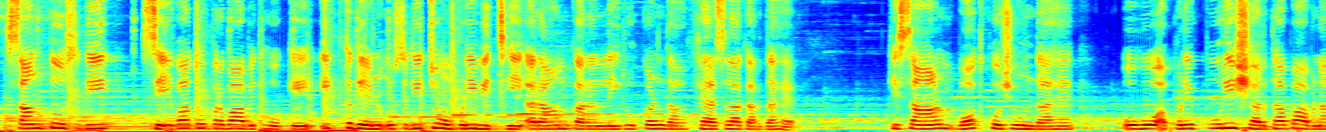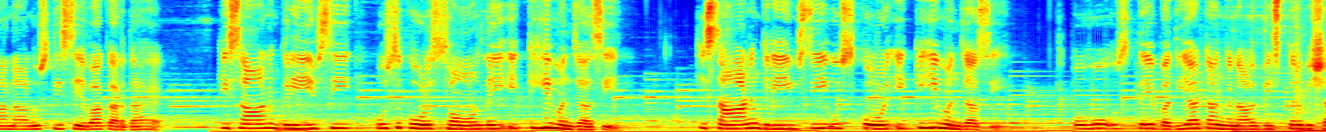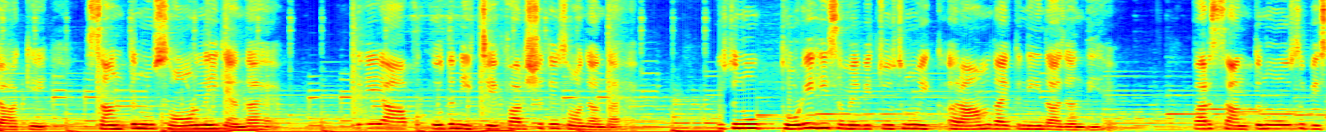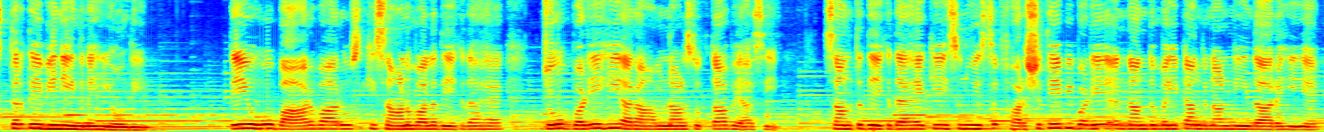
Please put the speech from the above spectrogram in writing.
ਸੰਤ ਉਸ ਦੀ ਸੇਵਾ ਤੋਂ ਪ੍ਰਭਾਵਿਤ ਹੋ ਕੇ ਇੱਕ ਦਿਨ ਉਸ ਦੀ ਝੌਂਪੜੀ ਵਿੱਚ ਹੀ ਆਰਾਮ ਕਰਨ ਲਈ ਰੁਕਣ ਦਾ ਫੈਸਲਾ ਕਰਦਾ ਹੈ। ਕਿਸਾਨ ਬਹੁਤ ਖੁਸ਼ ਹੁੰਦਾ ਹੈ, ਉਹ ਆਪਣੀ ਪੂਰੀ ਸ਼ਰਧਾ ਭਾਵਨਾ ਨਾਲ ਉਸ ਦੀ ਸੇਵਾ ਕਰਦਾ ਹੈ। ਕਿਸਾਨ ਗਰੀਬ ਸੀ, ਉਸ ਕੋਲ ਸੌਣ ਲਈ ਇੱਕ ਹੀ ਮੰਜਾ ਸੀ। ਕਿਸਾਨ ਗਰੀਬ ਸੀ, ਉਸ ਕੋਲ ਇੱਕ ਹੀ ਮੰਜਾ ਸੀ। ਉਹ ਉਸ ਤੇ ਵਧੀਆ ਢੰਗ ਨਾਲ ਬਿਸਤਰ ਵਿਛਾ ਕੇ ਸੰਤ ਨੂੰ ਸੌਣ ਲਈ ਕਹਿੰਦਾ ਹੈ ਤੇ ਆਪ ਖੁਦ ਨੀਚੇ ਫਰਸ਼ ਤੇ ਸੌਂ ਜਾਂਦਾ ਹੈ। ਉਸ ਨੂੰ ਥੋੜੇ ਹੀ ਸਮੇਂ ਵਿੱਚ ਉਸ ਨੂੰ ਇੱਕ ਆਰਾਮਦਾਇਕ ਨੀਂਦ ਆ ਜਾਂਦੀ ਹੈ। ਪਰ ਸੰਤ ਨੂੰ ਉਸ ਬਿਸਤਰ ਤੇ ਵੀ ਨੀਂਦ ਨਹੀਂ ਆਉਂਦੀ ਤੇ ਉਹ ਬਾਰ-ਬਾਰ ਉਸ ਕਿਸਾਨ ਵੱਲ ਦੇਖਦਾ ਹੈ, ਜੋ ਬੜੇ ਹੀ ਆਰਾਮ ਨਾਲ ਸੁੱਤਾ ਪਿਆ ਸੀ। ਸੰਤ ਦੇਖਦਾ ਹੈ ਕਿ ਇਸ ਨੂੰ ਇਸ ਫਰਸ਼ ਤੇ ਵੀ ਬੜੇ ਆਨੰਦਮਈ ਢੰਗ ਨਾਲ ਨੀਂਦ ਆ ਰਹੀ ਹੈ।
